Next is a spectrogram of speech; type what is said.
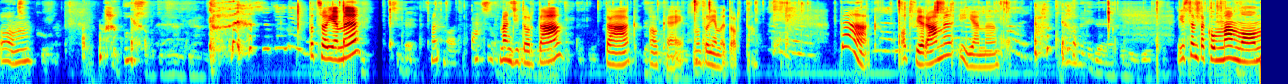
Oh. Co jemy? Man- Mandzi torta? Tak, okej. No to jemy torta. Tak, otwieramy i jemy. Jestem taką mamą,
